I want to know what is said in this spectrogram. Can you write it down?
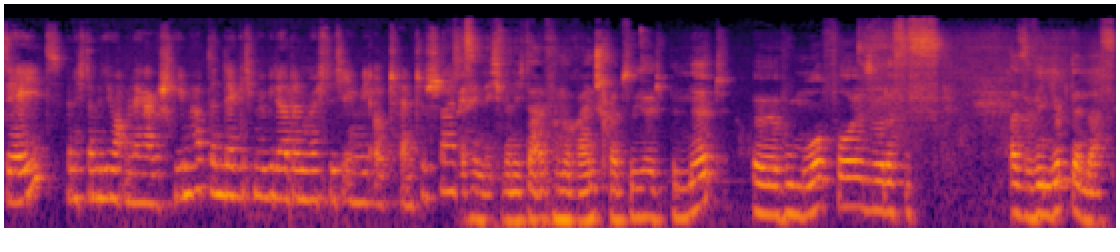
Date, wenn ich dann mit jemandem länger geschrieben habe, dann denke ich mir wieder, dann möchte ich irgendwie authentisch sein. Weiß ich nicht, wenn ich da einfach nur reinschreibe, so ja, ich bin nett, äh, humorvoll, so das ist. Also wen juckt denn das?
